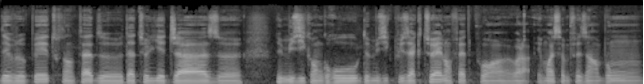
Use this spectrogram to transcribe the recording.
développait tout un tas d'ateliers jazz, de musique en groupe, de musique plus actuelle en fait pour voilà. Et moi ça me faisait un bon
